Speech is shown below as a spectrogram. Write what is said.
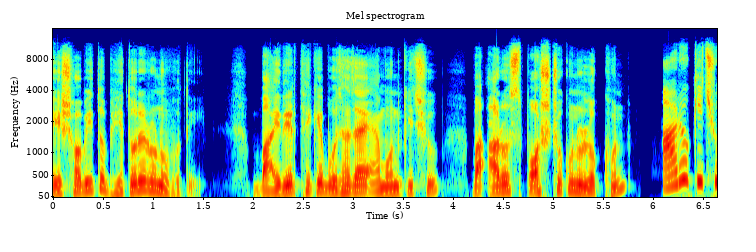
এসবই তো ভেতরের অনুভূতি। বাইরের থেকে বোঝা যায় এমন কিছু বা আরও স্পষ্ট কোনো লক্ষণ? আরও কিছু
